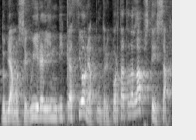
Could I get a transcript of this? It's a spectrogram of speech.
dobbiamo seguire l'indicazione appunto riportata dall'app stessa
